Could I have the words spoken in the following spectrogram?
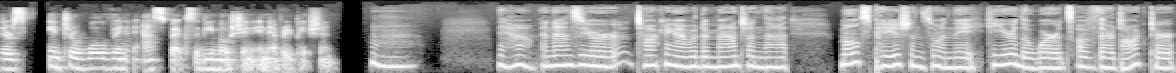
There's interwoven aspects of emotion in every patient. Mm-hmm. Yeah. And as you're talking, I would imagine that most patients, when they hear the words of their doctor,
